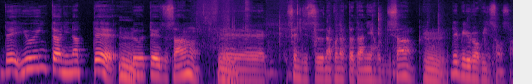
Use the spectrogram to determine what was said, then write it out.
で U インターになって、ルーテーズさん、えー先日亡くなったダニー・ホッジさん、うん。でビル・ロビンソンさん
